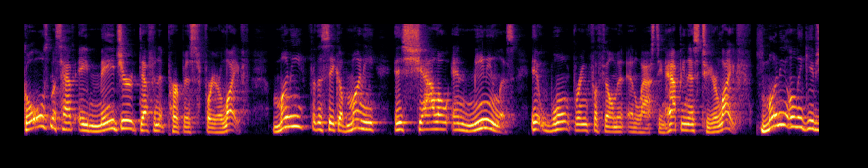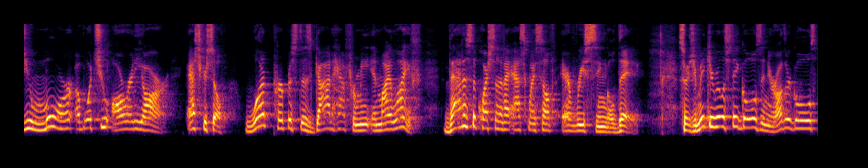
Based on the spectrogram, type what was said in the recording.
goals must have a major definite purpose for your life. Money for the sake of money is shallow and meaningless it won't bring fulfillment and lasting happiness to your life. Money only gives you more of what you already are. Ask yourself, what purpose does God have for me in my life? That is the question that I ask myself every single day. So as you make your real estate goals and your other goals,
